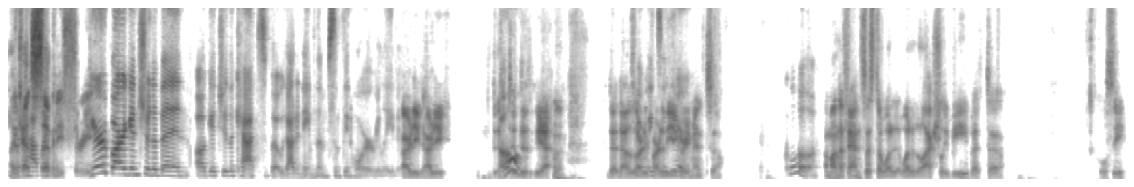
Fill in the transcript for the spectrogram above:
My cat's have, like, a- seventy three. Your bargain should have been I'll get you the cats, but we got to name them something horror related. already, already. D- d- Oh. yeah. That that was Can't already part of the hear. agreement. So Cool. I'm on the fence as to what it, what it'll actually be, but uh, we'll see.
